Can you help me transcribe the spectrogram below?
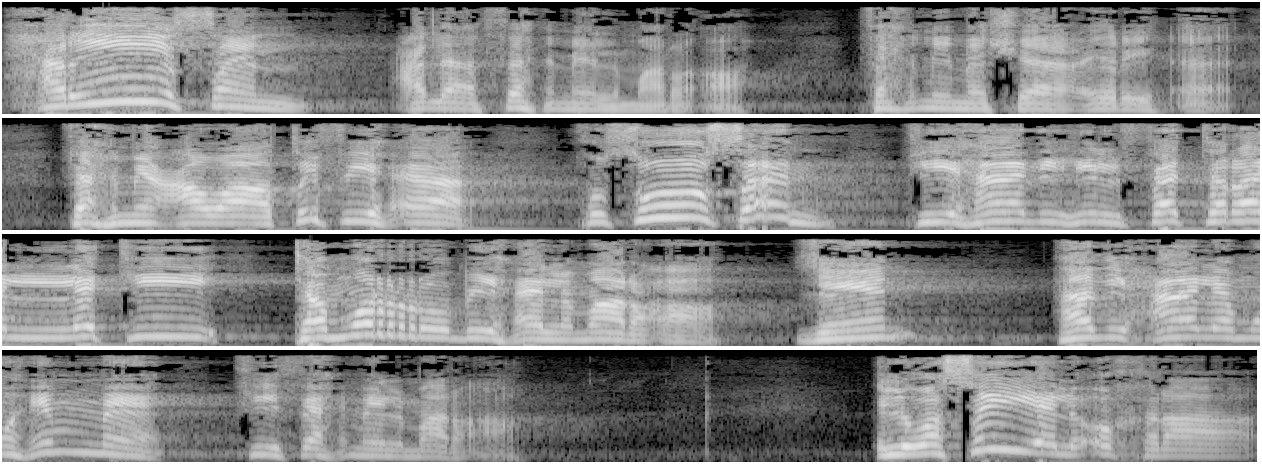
حريصا على فهم المرأة. فهم مشاعرها فهم عواطفها خصوصا في هذه الفترة التي تمر بها المرأة. زين؟ هذه حالة مهمة في فهم المرأة. الوصية الأخرى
